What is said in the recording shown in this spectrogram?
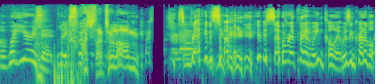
Uh, what year is it? Like so, i slept too long ri- it was so it was so Rip Van Winkle. It was incredible.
